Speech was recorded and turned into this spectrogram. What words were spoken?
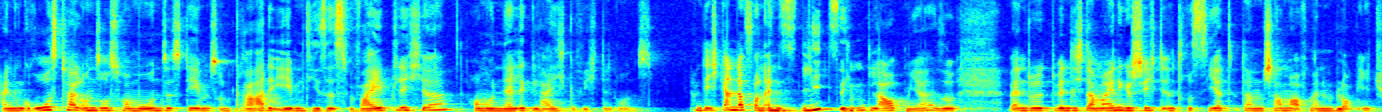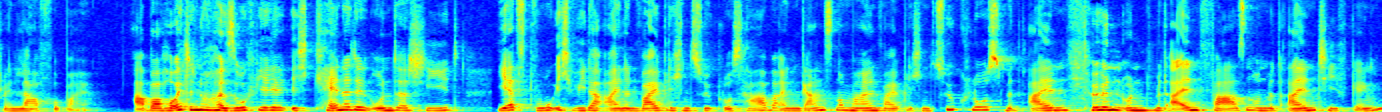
einen Großteil unseres Hormonsystems und gerade eben dieses weibliche hormonelle Gleichgewicht in uns. Und ich kann davon ein Lied singen, glaub mir. Also wenn, du, wenn dich da meine Geschichte interessiert, dann schau mal auf meinem Blog E-Train Love vorbei. Aber heute nur mal so viel. Ich kenne den Unterschied Jetzt, wo ich wieder einen weiblichen Zyklus habe, einen ganz normalen weiblichen Zyklus mit allen Tönen und mit allen Phasen und mit allen Tiefgängen.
